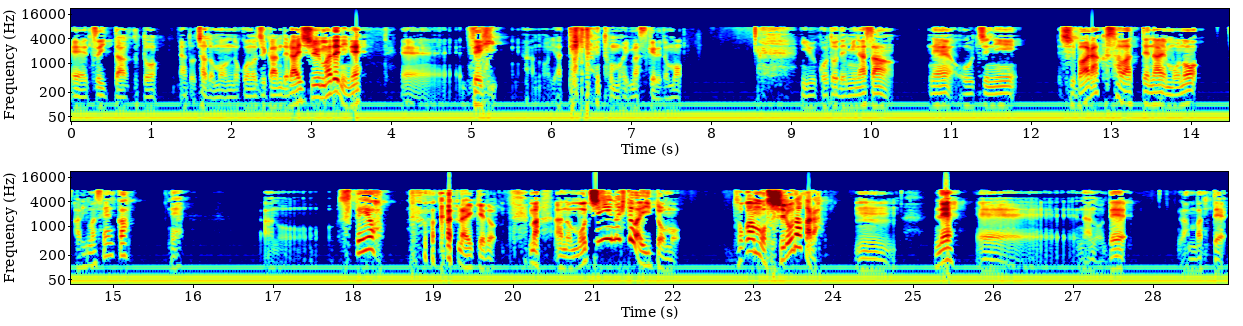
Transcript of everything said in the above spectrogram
えー、ツイッターと、あと、チャドモンのこの時間で来週までにね、えー、ぜひ、あの、やっていきたいと思いますけれども。いうことで皆さん、ね、お家にしばらく触ってないもの、ありませんか？ね。あの、捨てよ。わかんないけど。まあ、の、持ち家の人はいいと思う。そこはもう城だから。うん。ね。えー、なので、頑張って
